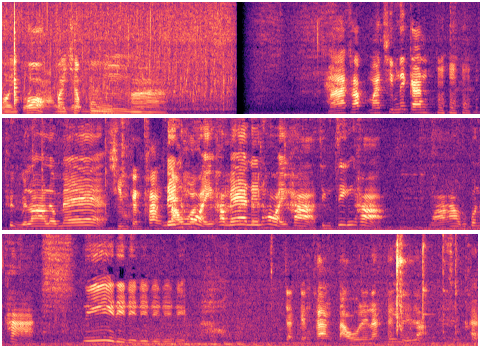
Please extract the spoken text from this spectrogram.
หอยพอกใบชะพูอ่ามาครับมาชิมด้วยกัน ถึงเวลาแล้วแม่ ชิมกันข้างเน้นเตาหอยค่ะแม่เน้นหอยค่ะ จริง ๆ ค่ะ ว้าวทุกคนค่ะ นี่นี่นี่นี่นี่นี่จัดกันข้างเตาเลยนะไม่รู้ละฉันขอ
